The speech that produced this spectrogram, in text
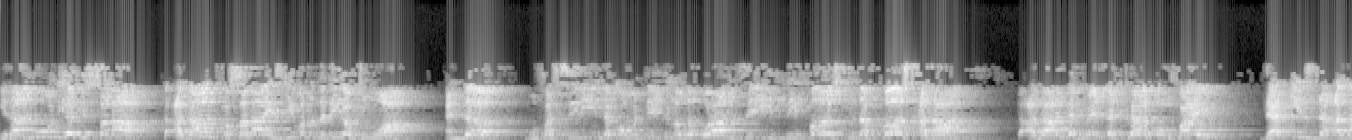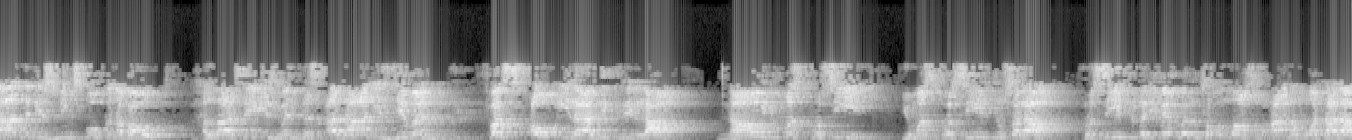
إذا نودي للصلاة, the adhan for salah is given on the day of Jumu'ah, and the mufassirin, the commentators of the Quran say it refers to the first adhan, the adhan that went at 12.05. That is the adhan that is being spoken about. Allah says when this adhan is given, فَاسْأَوْ إِلَى ذِكْرِ اللَّهِ Now you must proceed. You must proceed to salah. Proceed to the remembrance of Allah subhanahu wa ta'ala.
